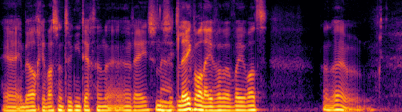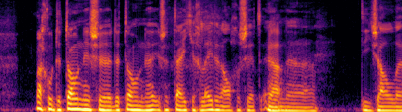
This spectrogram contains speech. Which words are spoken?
Eh, in België was het natuurlijk niet echt een, een race. Dus het leek wel even weer wat. eh, Maar goed, de toon is, eh, de toon, eh, is een tijdje geleden al gezet. Ja. En eh, die zal eh,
